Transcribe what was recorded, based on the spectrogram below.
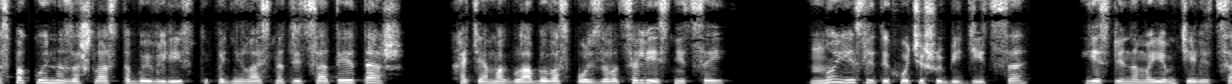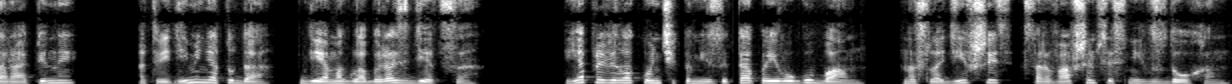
спокойно зашла с тобой в лифт и поднялась на тридцатый этаж, хотя могла бы воспользоваться лестницей. Но если ты хочешь убедиться, если на моем теле царапины, отведи меня туда, где я могла бы раздеться. Я провела кончиком языка по его губам, насладившись сорвавшимся с них вздохом.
